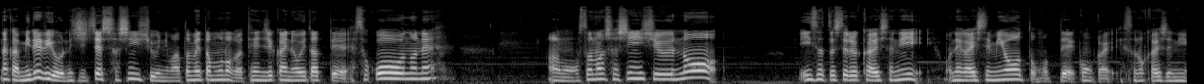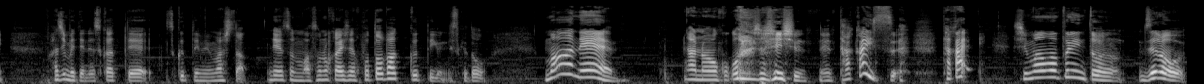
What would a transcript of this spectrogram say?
なんか見れるようにちっちゃい写真集にまとめたものが展示会に置いてあって、そこのね、あの、その写真集の印刷してる会社にお願いしてみようと思って、今回その会社に初めてね、使って作ってみました。で、その、まあ、その会社、フォトバッグって言うんですけど、まあね、あの、ここの写真集ね、高いっす。高い。シマウマプリント0、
